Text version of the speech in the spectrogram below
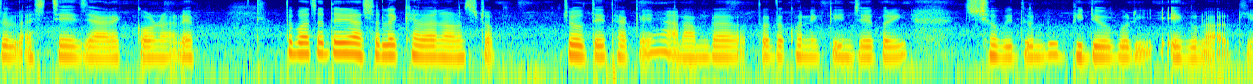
চলে আসছে যে আর এক কর্নারে তো বাচ্চাদের আসলে খেলা ননস্টপ চলতেই থাকে, আর আমরা ততক্ষণ একটু এনজয় করি, ছবি তুলি ভিডিও করি, এগুলো আর কি।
